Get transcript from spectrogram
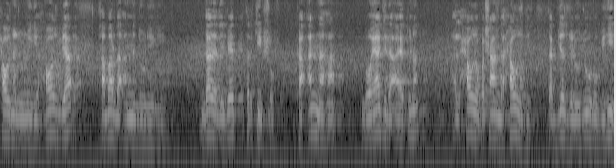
حوز نه جوړیږي حوز بیا خبر د ان نه جوړیږي دا د دې بیت ترکیب شو کأنها گویا چې د آیتونه الحوز په شان د حوز دي تبيز الوجوه به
